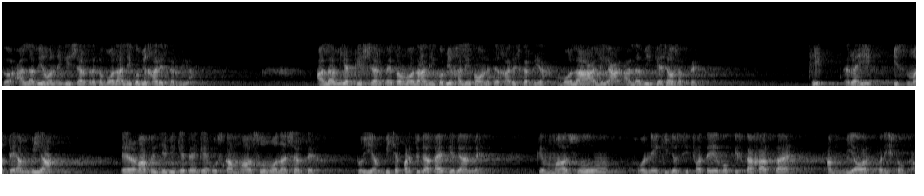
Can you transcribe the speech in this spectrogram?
تو علوی ہونے کی شرط نے تو مولا علی کو بھی خارج کر دیا۔ علویت کی شرط نے تو مولا علی کو بھی خلیفہ ہونے سے خارج کر دیا۔ مولا علی علوی کیسے ہو سکتے؟ ہیں ٹھیک رہی عصمت انبیاء۔ روافظ یہ بھی کہتے ہیں کہ اس کا معصوم ہونا شرط ہے۔ تو یہ ہم پیچھے پڑھ چکے عقائد کے بیان میں کہ معصوم ہونے کی جو صفت ہے وہ کس کا خاصہ ہے؟ انبیاء اور فرشتوں کا۔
